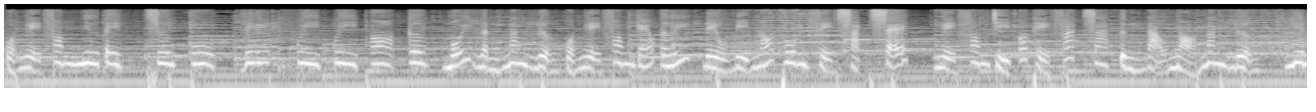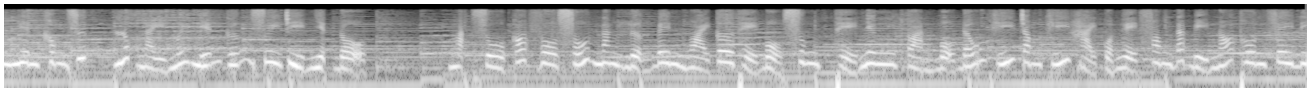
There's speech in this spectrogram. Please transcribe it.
của nghệ phong như tê, sương, U, V, Quy, Quy, O, cơ Mỗi lần năng lượng của nghệ phong kéo tới Đều bị nó thôn phệ sạch sẽ Nghệ phong chỉ có thể phát ra từng đạo nhỏ năng lượng Liên miên không dứt Lúc này mới miễn cưỡng duy trì nhiệt độ Mặc dù có vô số năng lượng bên ngoài cơ thể bổ sung thể nhưng toàn bộ đấu khí trong khí hải của nghệ phong đã bị nó thôn phê đi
